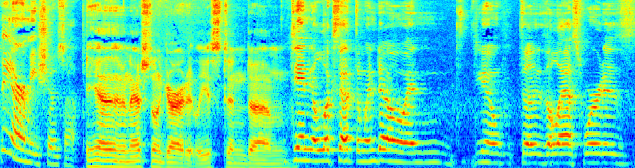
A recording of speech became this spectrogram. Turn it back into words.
the army shows up. yeah, the National Guard at least, and um, Daniel looks out the window, and you know the the last word is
